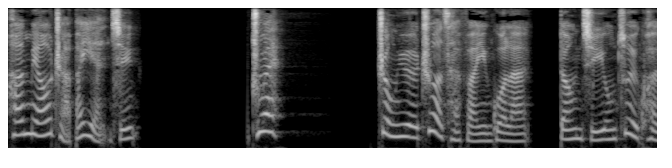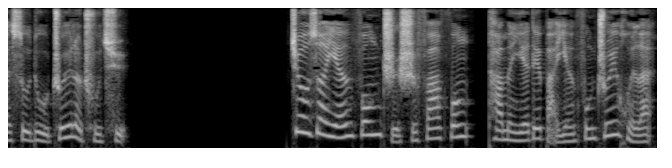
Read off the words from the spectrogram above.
韩淼眨巴眼睛，追。郑月这才反应过来，当即用最快速度追了出去。就算严峰只是发疯，他们也得把严峰追回来。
